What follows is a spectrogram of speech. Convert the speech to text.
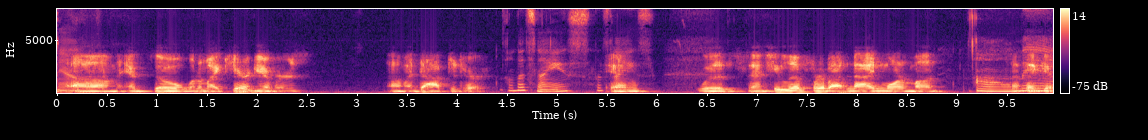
Yeah. Um, and so one of my caregivers um, adopted her. oh, that's nice. That's and nice. Was and she lived for about nine more months. Oh I man. think it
